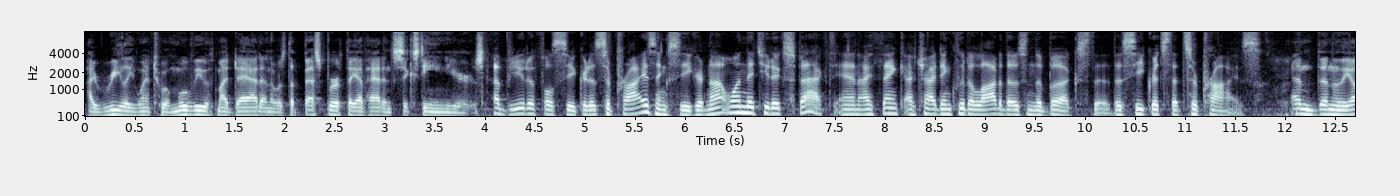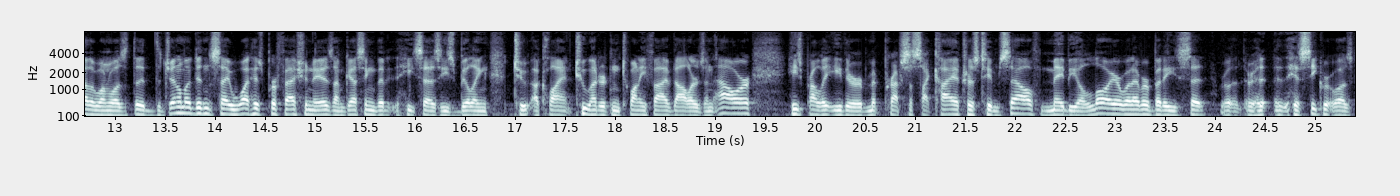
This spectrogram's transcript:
I really went to a movie with my dad, and it was the best birthday I've had in 16 years. A beautiful secret, a surprising secret, not one that you'd expect. And I think I've tried to include a lot of those in the books, the, the secrets that surprise. And then the other one was the, the gentleman didn't say what his profession is. I'm guessing that he says he's billing to a client $225 an hour. He's probably either perhaps a psychiatrist himself, maybe a lawyer, whatever. But he said his secret was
